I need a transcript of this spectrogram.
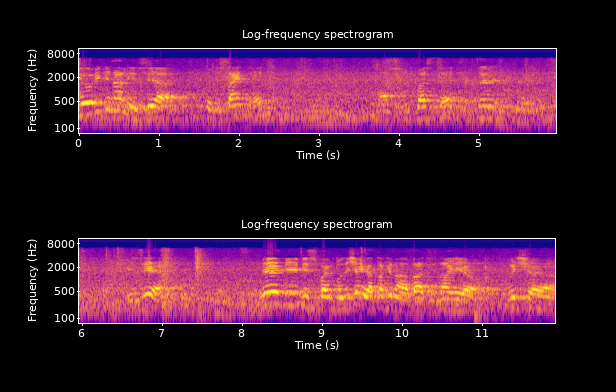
The original is here to be signed as requested. Is here. Maybe the superimposition you are talking about is not here, which uh,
